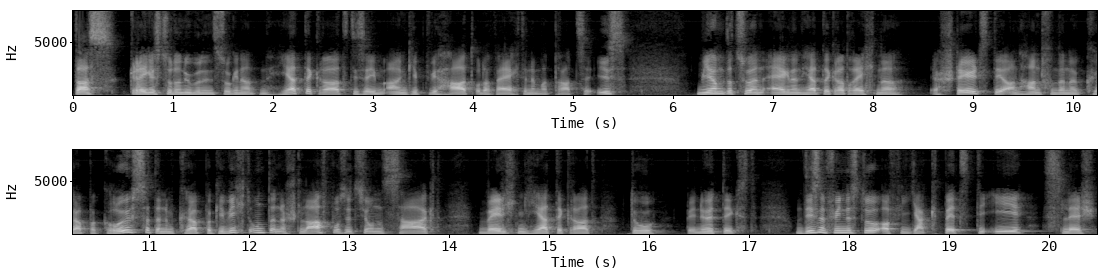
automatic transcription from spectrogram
Das regelst du dann über den sogenannten Härtegrad, dieser eben angibt, wie hart oder weich deine Matratze ist. Wir haben dazu einen eigenen Härtegradrechner erstellt, der anhand von deiner Körpergröße, deinem Körpergewicht und deiner Schlafposition sagt, welchen Härtegrad du benötigst. Und diesen findest du auf jagdbett.de slash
